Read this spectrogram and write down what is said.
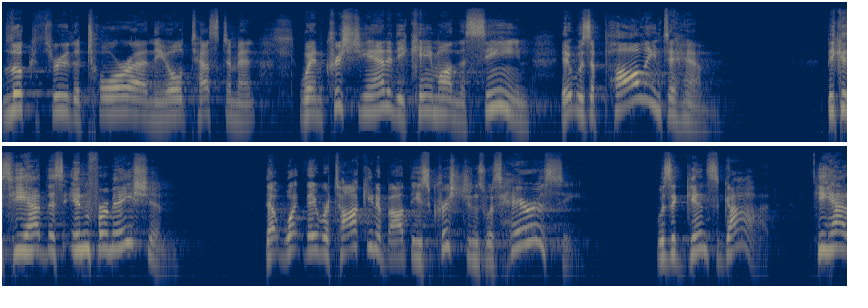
looked through the Torah and the Old Testament, when Christianity came on the scene, it was appalling to him because he had this information that what they were talking about, these Christians, was heresy, was against God. He had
